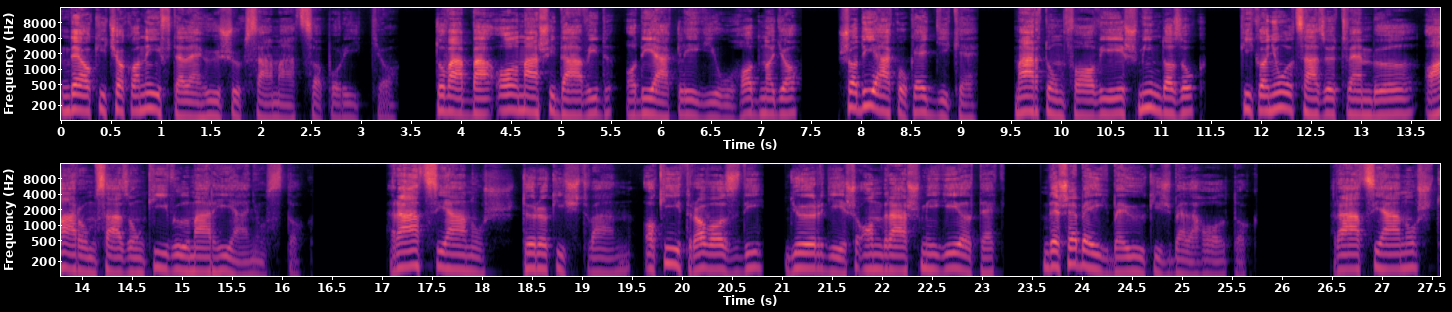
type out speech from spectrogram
de aki csak a névtelen hősök számát szaporítja. Továbbá Almási Dávid, a diák légió hadnagya, s a diákok egyike, Mártonfalvi és mindazok, kik a 850-ből a 300-on kívül már hiányoztak. Rácz János, Török István, a két ravazdi, György és András még éltek, de sebeikbe ők is belehaltak. Rácz Jánost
